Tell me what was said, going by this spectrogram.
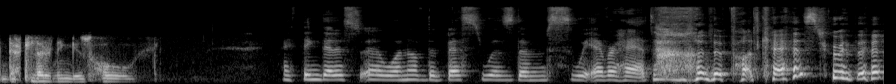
That learning is whole. I think that is uh, one of the best wisdoms we ever had on the podcast with the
